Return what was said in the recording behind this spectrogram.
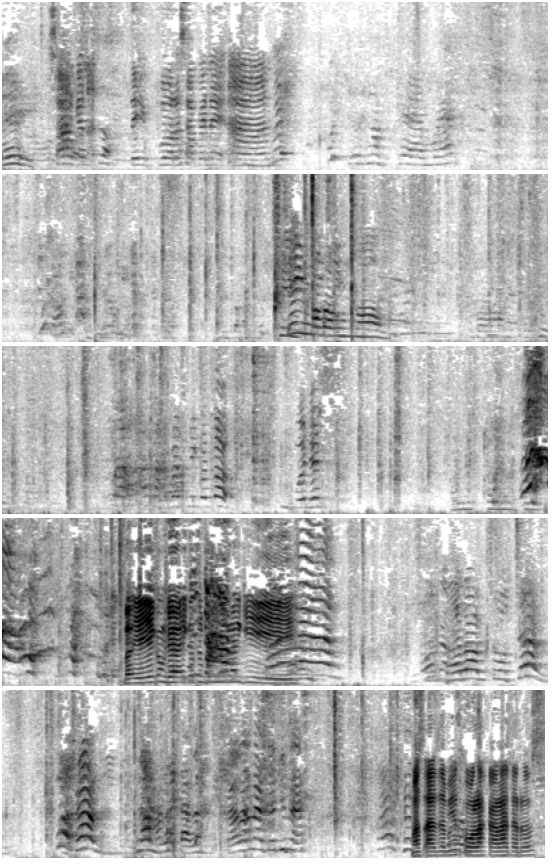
Eh, saya kena tiba rasa penean. Mbak Yeye kok nggak ikut sebelumnya lagi? Mas Azam ini sekolah kalah terus.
